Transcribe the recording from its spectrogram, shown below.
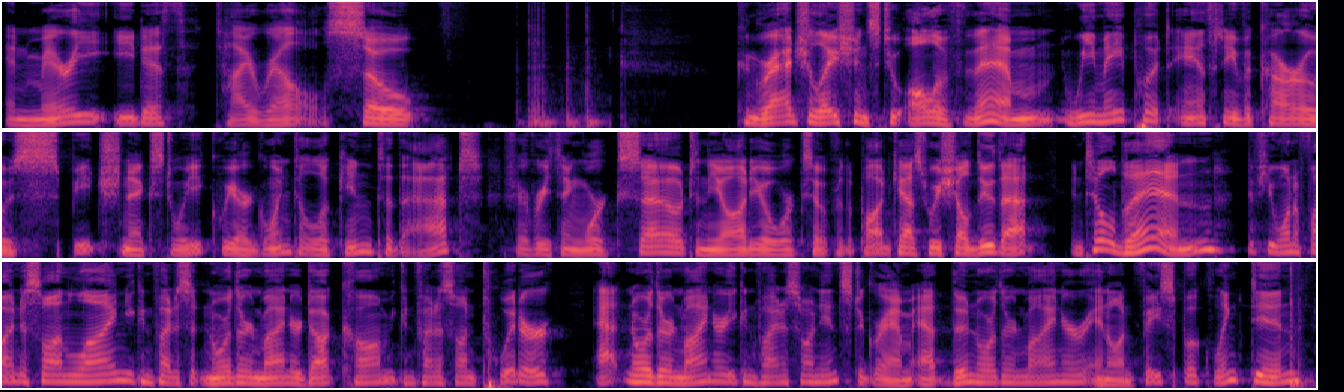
and Mary Edith Tyrrell. So Congratulations to all of them. We may put Anthony Vaccaro's speech next week. We are going to look into that. If everything works out and the audio works out for the podcast, we shall do that. Until then, if you want to find us online, you can find us at northernminer.com. You can find us on Twitter at Northern Miner. You can find us on Instagram at The Northern Miner and on Facebook, LinkedIn,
